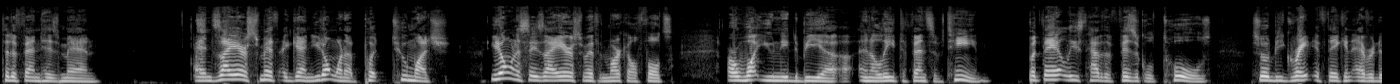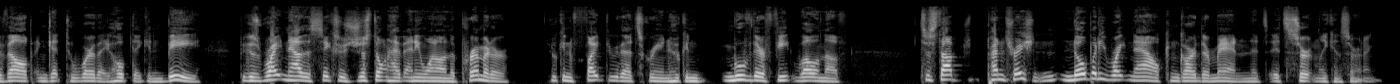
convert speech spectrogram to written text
to defend his man. And Zhaire Smith, again, you don't want to put too much. You don't want to say Zhaire Smith and Markelle Fultz are what you need to be a, an elite defensive team, but they at least have the physical tools. So it'd be great if they can ever develop and get to where they hope they can be because right now the Sixers just don't have anyone on the perimeter who can fight through that screen, who can move their feet well enough to stop penetration. Nobody right now can guard their man, and it's it's certainly concerning.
